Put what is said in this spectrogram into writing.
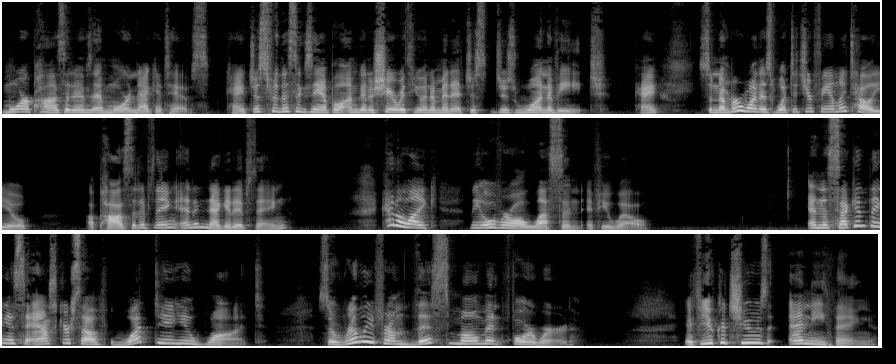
more positives and more negatives. Okay, just for this example, I'm going to share with you in a minute just just one of each. Okay? So number 1 is what did your family tell you? A positive thing and a negative thing. Kind of like the overall lesson, if you will. And the second thing is to ask yourself, what do you want? So really from this moment forward, if you could choose anything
